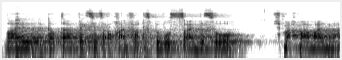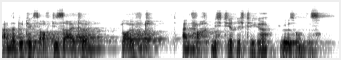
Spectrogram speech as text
Weil ja. ich glaube, da wächst jetzt auch einfach das Bewusstsein, dass so, ich mache mal mein Analytics auf die Seite, läuft, einfach nicht die richtige Lösung ist.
